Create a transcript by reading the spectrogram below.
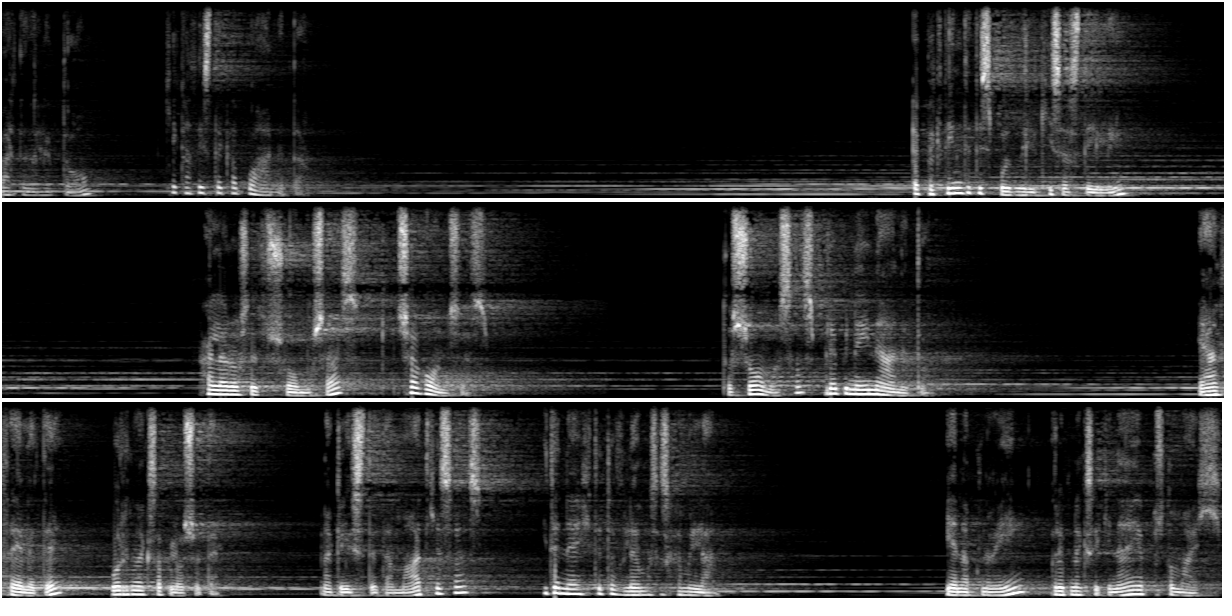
Πάρτε ένα λεπτό και καθίστε κάπου άνετα. Επεκτείνετε τη σπονδυλική σας στήλη. Χαλαρώστε τους ώμους σας και τους αγώνες σας. Το σώμα σας πρέπει να είναι άνετο. Εάν θέλετε, μπορείτε να ξαπλώσετε. Να κλείσετε τα μάτια σας, είτε να έχετε το βλέμμα σας χαμηλά. Η αναπνοή πρέπει να ξεκινάει από το στομάχι.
